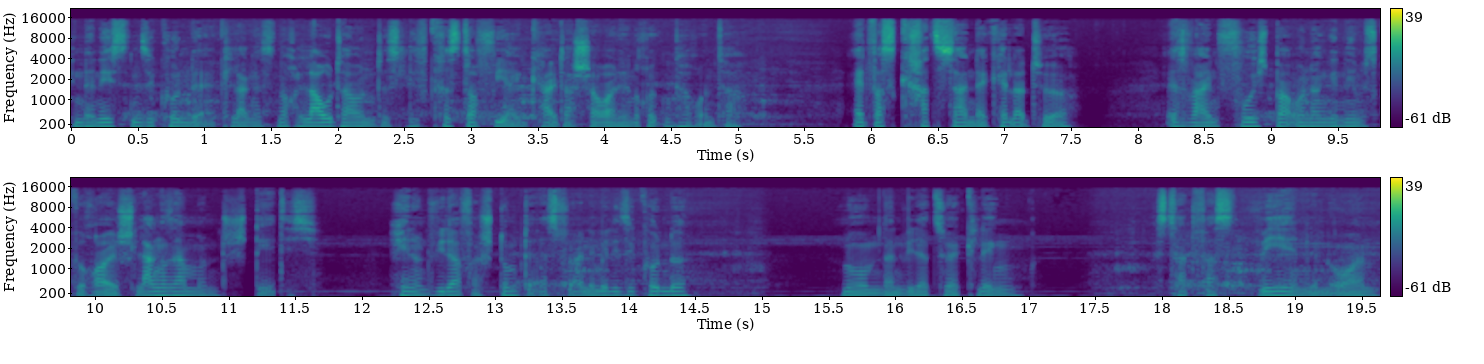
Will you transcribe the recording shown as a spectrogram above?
In der nächsten Sekunde erklang es noch lauter und es lief Christoph wie ein kalter Schauer den Rücken herunter. Etwas kratzte an der Kellertür. Es war ein furchtbar unangenehmes Geräusch, langsam und stetig. Hin und wieder verstummte es für eine Millisekunde, nur um dann wieder zu erklingen. Es tat fast weh in den Ohren.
